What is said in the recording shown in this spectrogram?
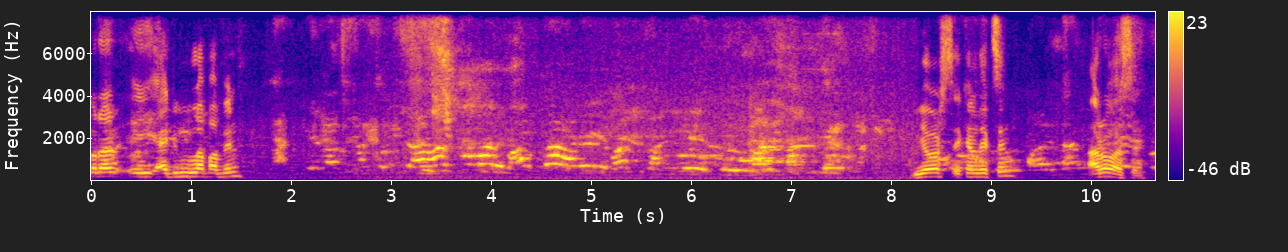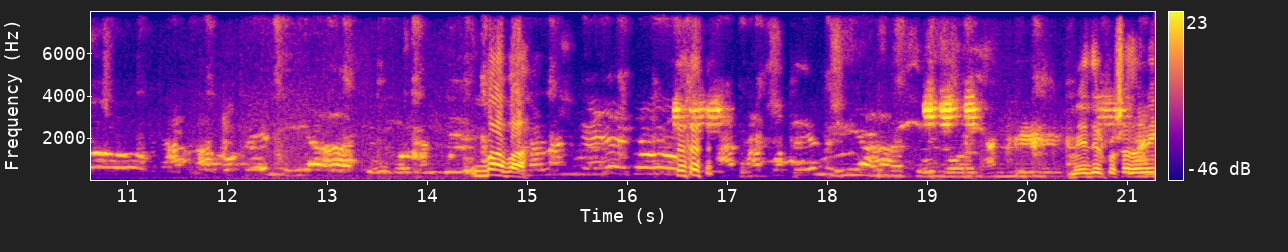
করার এই আইটেমগুলো পাবেন। ভিউয়ার্স এখানে দেখছেন? আরও আছে। বাবা মেয়েদের প্রসাধনী।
